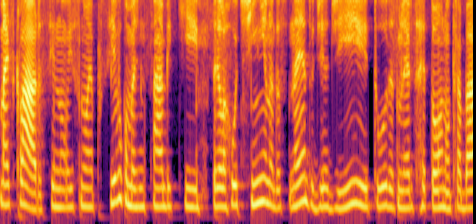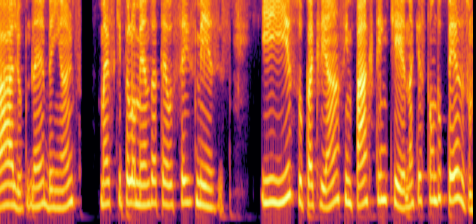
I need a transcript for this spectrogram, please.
mas claro, se não, isso não é possível, como a gente sabe que pela rotina do, né, do dia a dia e tudo, as mulheres retornam ao trabalho né, bem antes, mas que pelo menos até os seis meses. E isso para a criança impacta em quê? Na questão do peso,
